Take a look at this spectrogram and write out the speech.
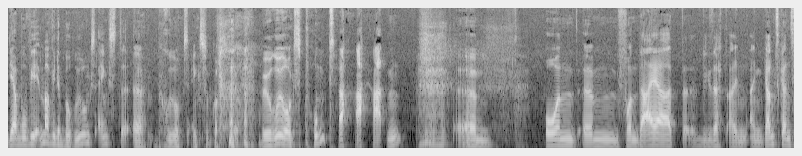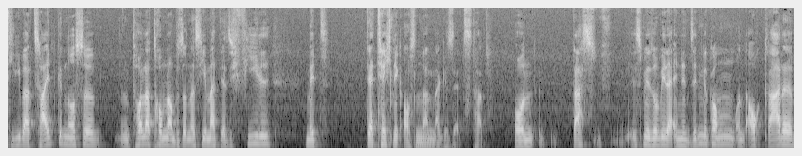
ja, wo wir immer wieder Berührungsängste, äh, Berührungsängste, um Willen, Berührungspunkte hatten. Ähm, und ähm, von daher, wie gesagt, ein, ein ganz, ganz lieber Zeitgenosse, ein toller Trommler und besonders jemand, der sich viel mit der Technik auseinandergesetzt hat. Und das ist mir so wieder in den Sinn gekommen und auch gerade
